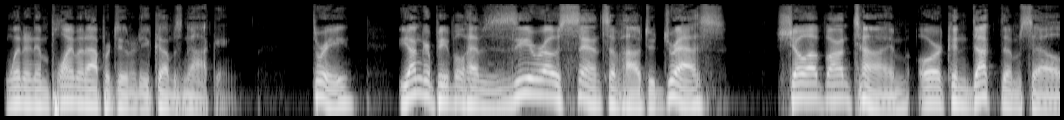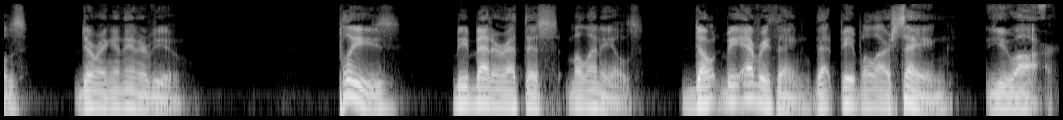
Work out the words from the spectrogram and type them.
when an employment opportunity comes knocking. Three, younger people have zero sense of how to dress, show up on time, or conduct themselves during an interview. Please be better at this, millennials. Don't be everything that people are saying you are.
